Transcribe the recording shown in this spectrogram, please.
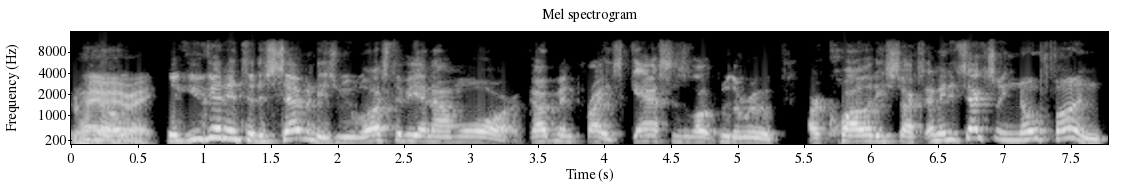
Right, you know, right, right. Like you get into the 70s, we lost the Vietnam War, government price, gas is low through the roof, our quality sucks. I mean, it's actually no fun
